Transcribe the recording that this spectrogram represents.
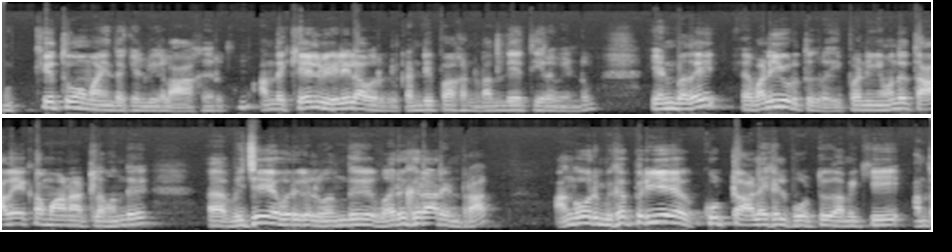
முக்கியத்துவம் வாய்ந்த கேள்விகளாக இருக்கும். அந்த கேள்விகளில் அவர்கள் கண்டிப்பாக நடந்தே தீர வேண்டும் என்பதை வலியுறுத்துகிறது. இப்போ நீங்கள் வந்து தாவேகா மாநாட்டில் வந்து விஜய் அவர்கள் வந்து வருகிறார் என்றால் அங்கே ஒரு மிகப்பெரிய கூட்ட அலைகள் போட்டு அமைக்கி அந்த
